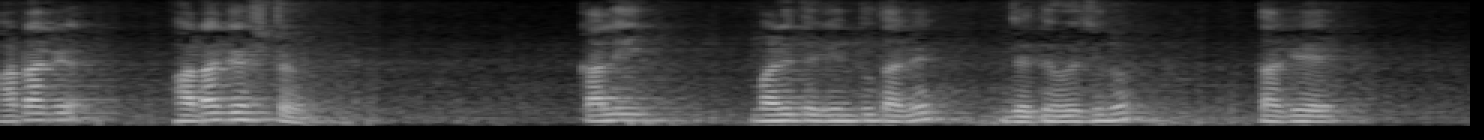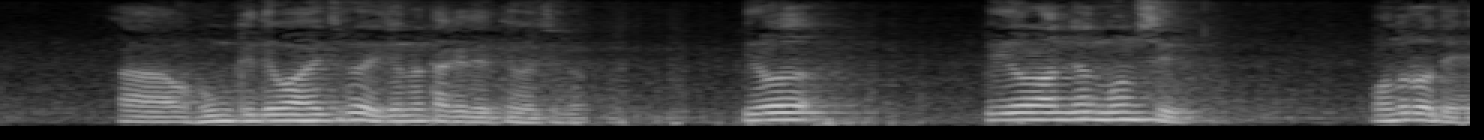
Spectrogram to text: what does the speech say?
ফাটাকে ফাটাকেস্টের কালী বাড়িতে কিন্তু তাকে যেতে হয়েছিল। তাকে হুমকি দেওয়া হয়েছিল, এই জন্য তাকে যেতে হয়েছিল। প্রিয় প্রিয়রঞ্জন মুন্সির অনুরোধে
